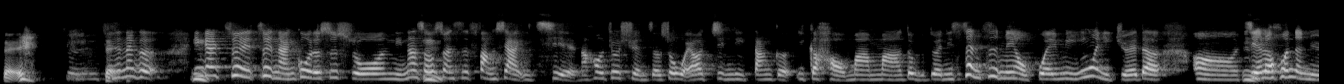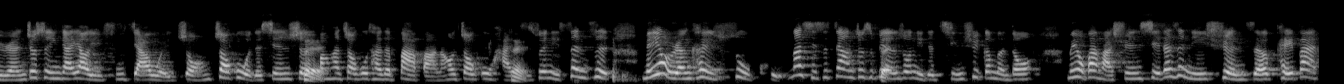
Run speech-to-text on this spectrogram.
对。对，其实那个应该最、嗯、最难过的是说，你那时候算是放下一切，嗯、然后就选择说我要尽力当个一个好妈妈，对不对？你甚至没有闺蜜，因为你觉得，呃，结了婚的女人就是应该要以夫家为重，嗯、照顾我的先生，帮他照顾他的爸爸，然后照顾孩子，所以你甚至没有人可以诉苦。那其实这样就是变成说你的情绪根本都没有办法宣泄，但是你选择陪伴。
